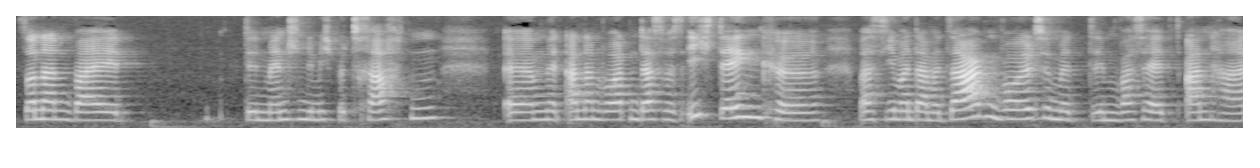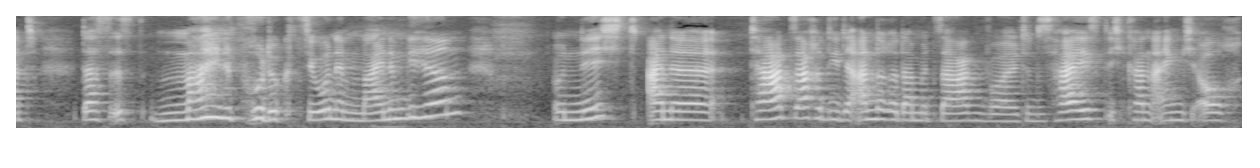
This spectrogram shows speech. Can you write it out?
sondern bei den Menschen, die mich betrachten. Ähm, mit anderen Worten, das, was ich denke, was jemand damit sagen wollte, mit dem, was er jetzt anhat, das ist meine Produktion in meinem Gehirn und nicht eine Tatsache, die der andere damit sagen wollte. Das heißt, ich kann eigentlich auch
